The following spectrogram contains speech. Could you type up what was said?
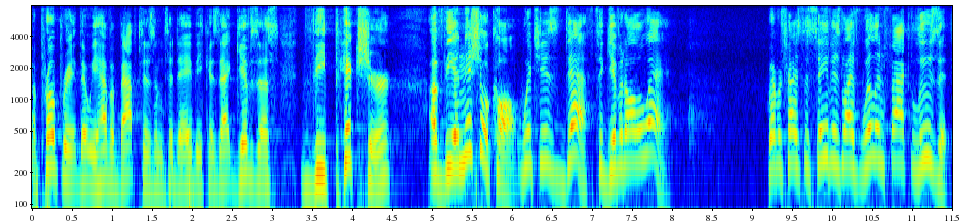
appropriate that we have a baptism today because that gives us the picture of the initial call, which is death, to give it all away. Whoever tries to save his life will, in fact, lose it.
